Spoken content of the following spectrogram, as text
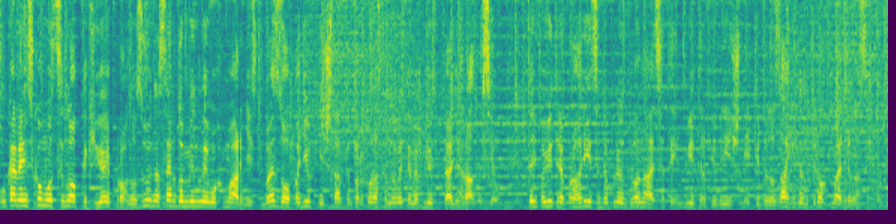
У Кам'янському синоптик UA прогнозує на середу мінливу хмарність. Без опадів нічна температура становитиме плюс 5 градусів. День повітря прогріється до плюс 12. Вітер північний південно-західний до 3 метрів на секунду.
